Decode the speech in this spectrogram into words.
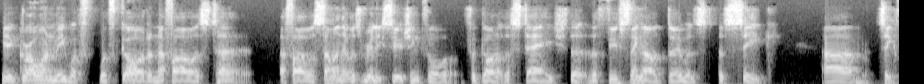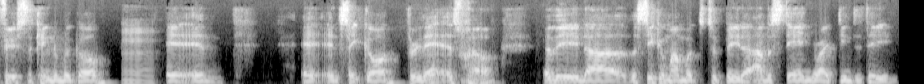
yeah, grown me with, with God. And if I was to if I was someone that was really searching for, for God at the stage, the, the first thing I would do is, is seek um, seek first the kingdom of God mm. and, and, and seek God through that as well. And then uh, the second one would to be to understand your identity,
